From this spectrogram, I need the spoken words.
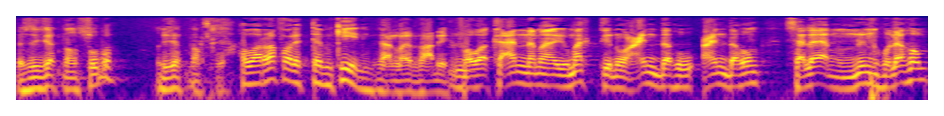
بس دي جت منصوبة ودي جت مرفوعة. هو الرفع للتمكين. الله يرضى عليك. فهو كأنما يمكن عنده عندهم سلام منه لهم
